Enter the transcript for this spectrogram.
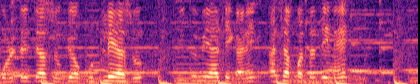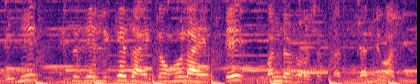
पोल्ट्रीची असो किंवा कुठली असो ती तुम्ही या ठिकाणी अशा पद्धतीने ही जे लिकेज आहे किंवा होल आहे ते बंद करू शकतात. धन्यवाद.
